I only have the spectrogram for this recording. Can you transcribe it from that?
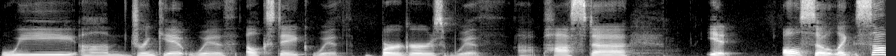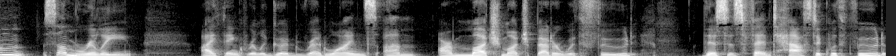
We um, drink it with elk steak, with burgers, with uh, pasta. It also like some some really, I think really good red wines um, are much much better with food. This is fantastic with food,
